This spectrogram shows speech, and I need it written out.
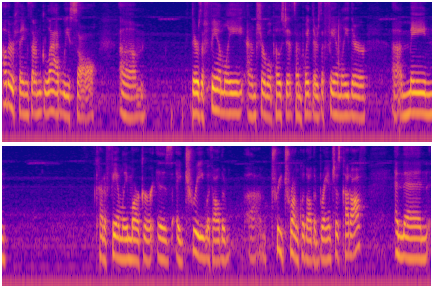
other things that I'm glad we saw. Um, there's a family, I'm sure we'll post it at some point. There's a family, their uh, main kind of family marker is a tree with all the um, tree trunk with all the branches cut off and then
